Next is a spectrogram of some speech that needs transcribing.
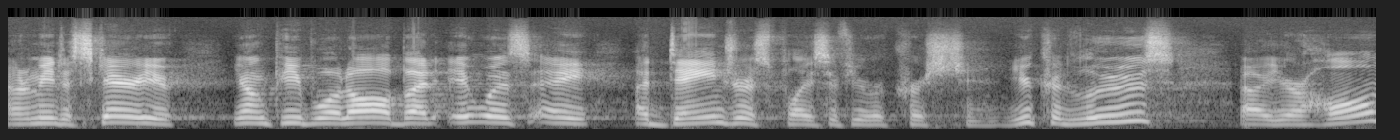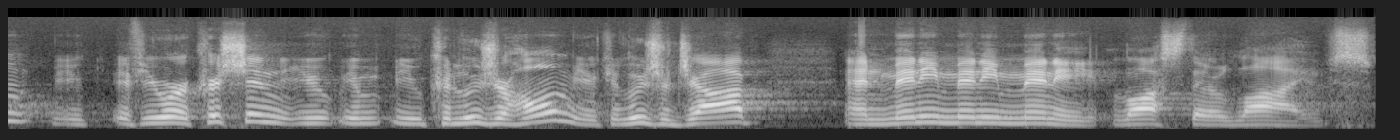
I don't mean to scare you, young people, at all, but it was a, a dangerous place if you were a Christian. You could lose uh, your home. You, if you were a Christian, you, you, you could lose your home, you could lose your job, and many, many, many lost their lives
